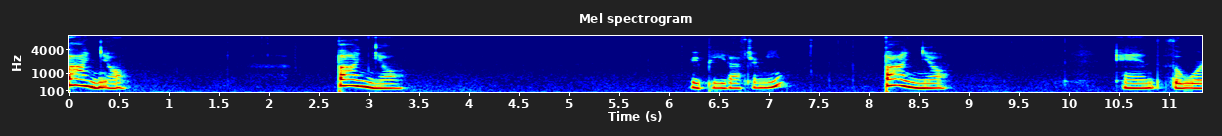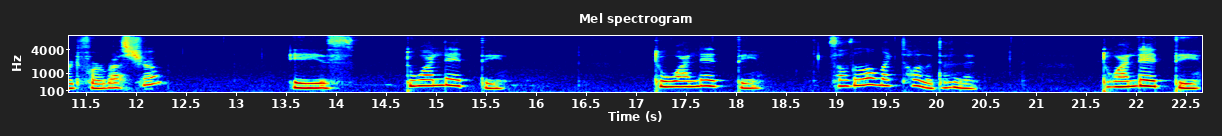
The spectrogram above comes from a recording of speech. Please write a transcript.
bagno. Bagno. Repeat after me. Bagno. And the word for restroom is toaletti. Toaletti. Sounds a lot like toilet, doesn't it? Toaletti.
